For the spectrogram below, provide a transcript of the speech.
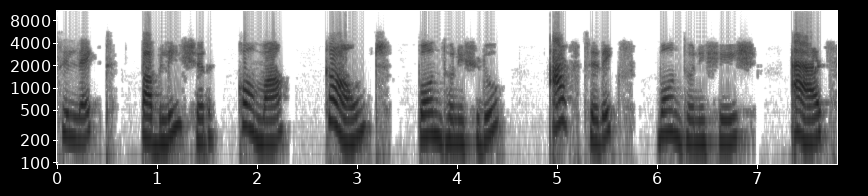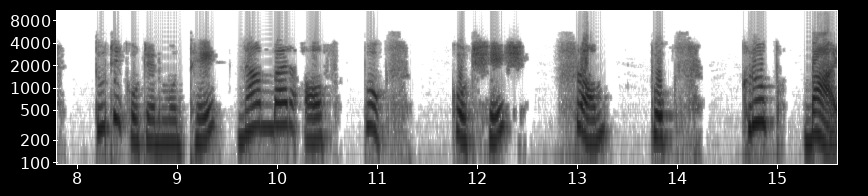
সিলেক্ট পাবলিশের কাউন্ট বন্ধনী শুরু অ্যাস্টেরিস্ক বন্ধনী শেষ এএস দুটি কোটের মধ্যে নাম্বার ওএফ বুকস কোট শেষ from books group by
